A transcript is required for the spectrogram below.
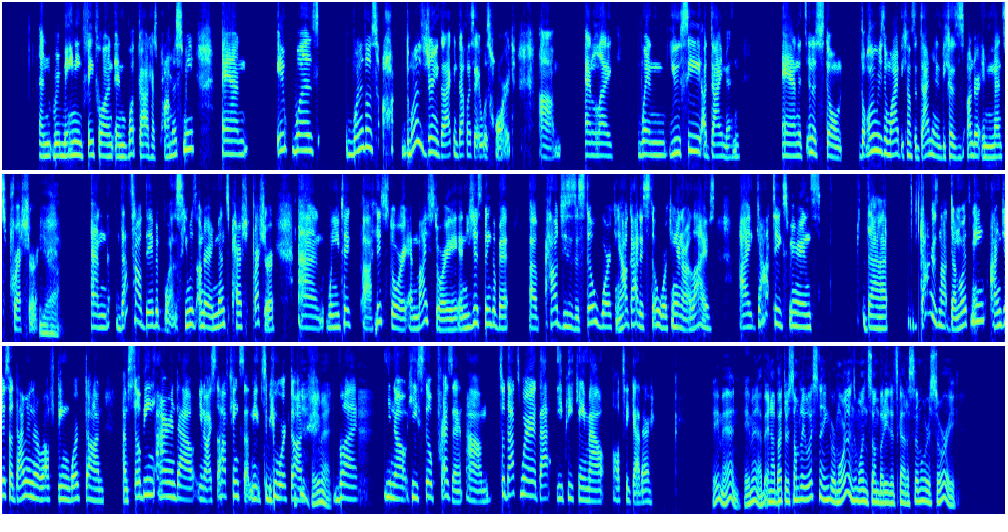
and remaining faithful in, in what God has promised me. And it was one of those one of those journeys that I can definitely say it was hard. Um, and like when you see a diamond and it's in a stone, the only reason why it becomes a diamond is because it's under immense pressure. Yeah. And that's how David was. He was under immense pressure. And when you take uh, his story and my story, and you just think of it, of how Jesus is still working, how God is still working in our lives, I got to experience that God is not done with me. I'm just a diamond in the rough being worked on. I'm still being ironed out. You know, I still have kinks that need to be worked on. Amen. But, you know, he's still present. Um, so that's where that EP came out altogether. Amen. Amen. And I bet there's somebody listening, or more than one somebody that's got a similar story.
